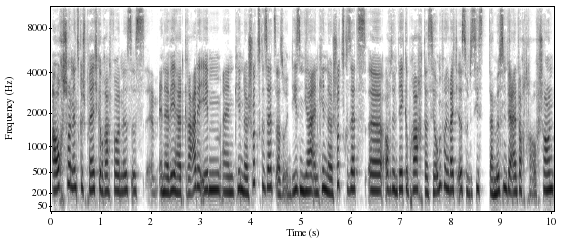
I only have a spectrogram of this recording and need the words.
auch schon ins Gespräch gebracht worden ist, ist, ähm, NRW hat gerade eben ein Kinderschutzgesetz, also in diesem Jahr ein Kinderschutzgesetz äh, auf den Weg gebracht, das sehr umfangreich ist. Und es hieß, da müssen wir einfach drauf schauen,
